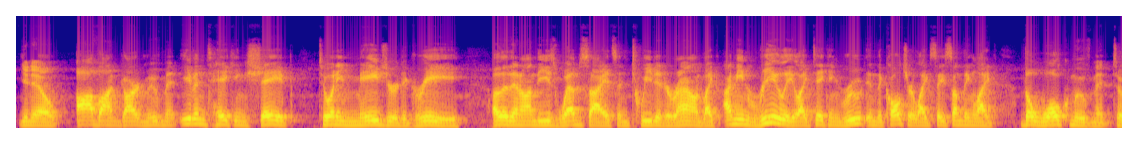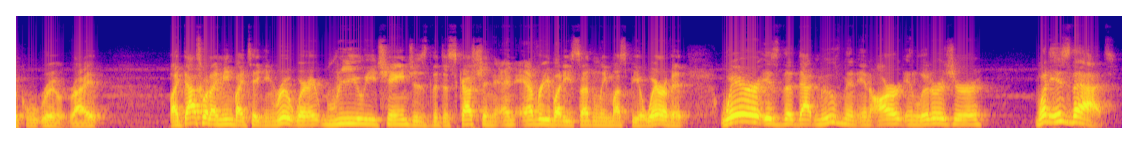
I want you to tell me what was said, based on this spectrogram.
you know, avant garde movement even taking shape to any major degree other than on these websites and tweeted around. Like, I mean, really, like taking root in the culture, like, say something like the woke movement took root, right? Like, that's what I mean by taking root, where it really changes the discussion and everybody suddenly must be aware of it. Where is the, that movement in art, in literature? What is that?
